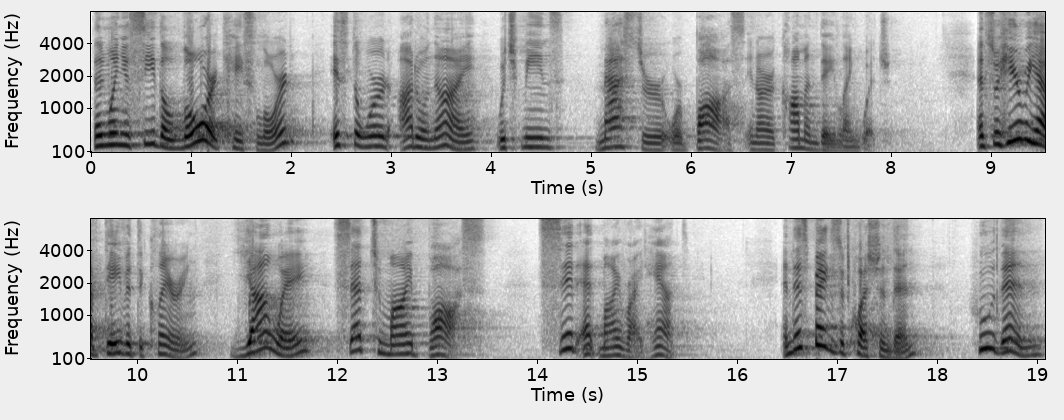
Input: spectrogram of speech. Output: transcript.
Then when you see the lowercase Lord, it's the word Adonai, which means master or boss in our common day language. And so here we have David declaring, Yahweh said to my boss, Sit at my right hand. And this begs the question then who then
